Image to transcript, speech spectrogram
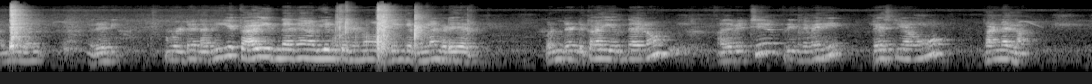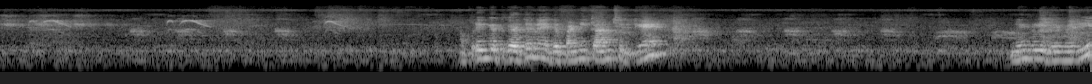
அவியல் ரெடி. உங்கள்கிட்ட நிறைய காய் இருந்தால் தான் அவியல் பண்ணணும் அப்படிங்கிறதுலாம் கிடையாது. ஒன்று ரெண்டு காய் இருந்தாலும் அதை வச்சு இப்படி இந்தமாரி டேஸ்டியாகவும் பண்ணலாம். அப்படிங்கிறதுக்காக தான் நான் இதை பண்ணி காமிச்சிருக்கேன். நீங்களும் இதேமாரி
